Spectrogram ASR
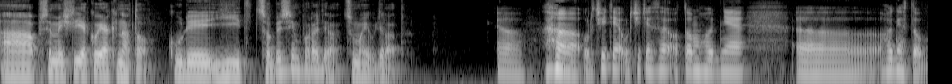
a přemýšlí jako jak na to, kudy jít, co bys jim poradila, co mají udělat? Určitě, určitě se o tom hodně, uh, hodně to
